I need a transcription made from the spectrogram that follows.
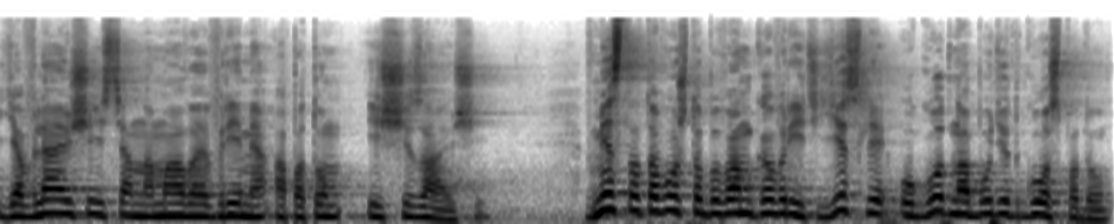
являющийся на малое время, а потом исчезающий. Вместо того, чтобы вам говорить, если угодно будет Господу,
